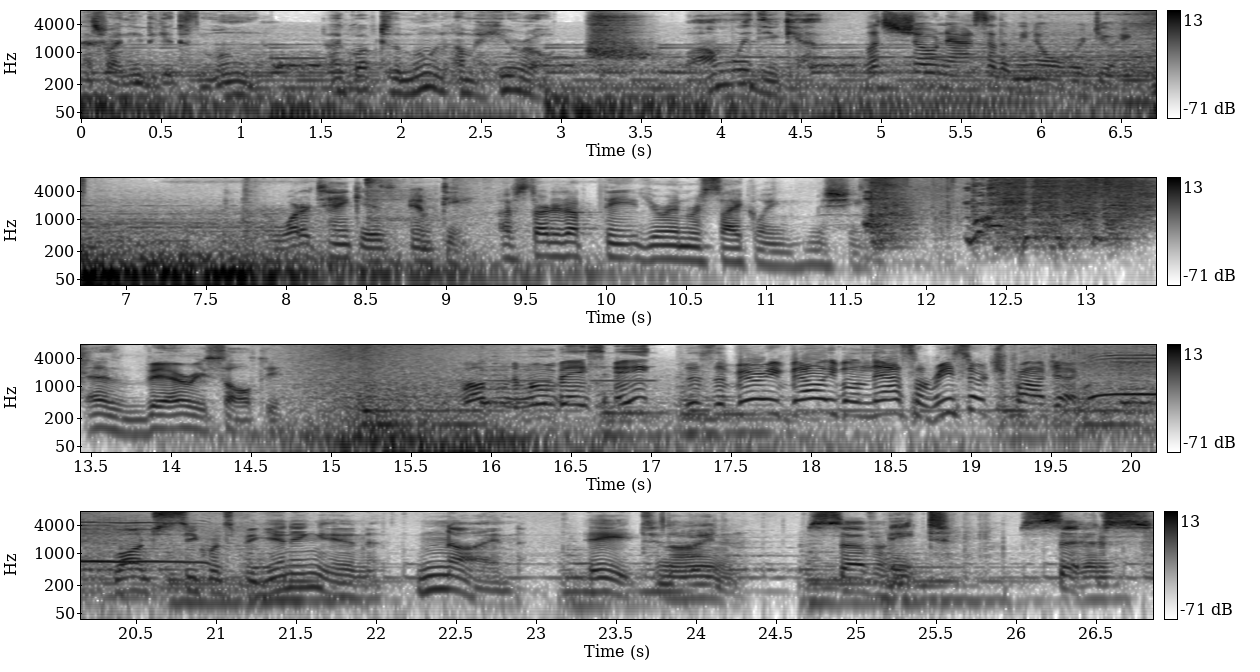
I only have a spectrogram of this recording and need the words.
That's why I need to get to the moon. I go up to the moon, I'm a hero. Well, I'm with you, Cap. Let's show NASA that we know what we're doing. Our water tank is empty. I've started up the urine recycling machine. That is very salty. Welcome to Moonbase 8. This is a very valuable NASA research project. Launch sequence beginning in nine, eight, Nine, seven, eight, six.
